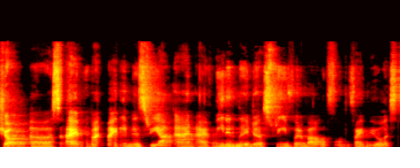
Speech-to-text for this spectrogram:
Sure. Uh, so, hi everyone. My name is Riya, and I've been in the industry for about four to five years.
